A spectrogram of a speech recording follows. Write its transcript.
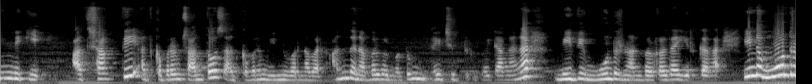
இன்னைக்கு அது சக்தி அதுக்கப்புறம் சந்தோஷ் அதுக்கப்புறம் இன்னொரு நபர். அந்த நபர்கள் மட்டும் நைட் ஷிஃப்ட்டுக்கு போயிட்டாங்க மீதி மூன்று நண்பர்கள் தான் இருக்காங்க. இந்த மூன்று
